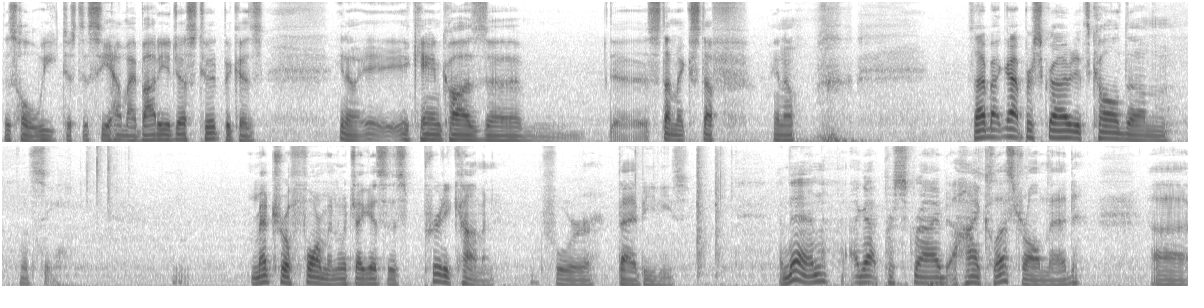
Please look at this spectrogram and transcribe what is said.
this whole week just to see how my body adjusts to it because you know it, it can cause uh, uh, stomach stuff you know. So i got prescribed it's called um, let's see metformin which i guess is pretty common for diabetes. And then i got prescribed a high cholesterol med uh,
